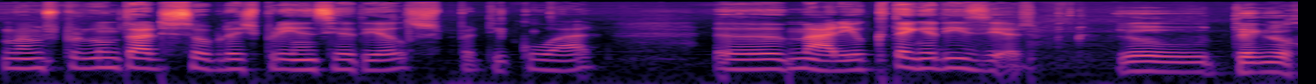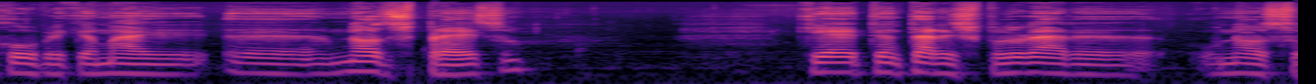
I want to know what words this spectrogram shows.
vamos perguntar-lhes sobre a experiência deles, particular. Uh, Mário, o que tem a dizer? Eu tenho a rúbrica mais Nós Expresso, que é tentar explorar uh, o, nosso,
